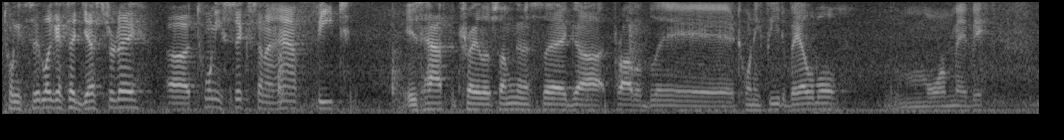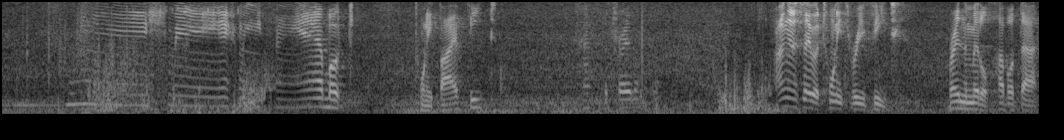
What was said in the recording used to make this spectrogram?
26, like I said yesterday, uh, 26 and a half feet is half the trailer, so I'm gonna say I got probably 20 feet available, more maybe. Yeah, about 25 feet, half the trailer. I'm gonna say about 23 feet, right in the middle. How about that?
